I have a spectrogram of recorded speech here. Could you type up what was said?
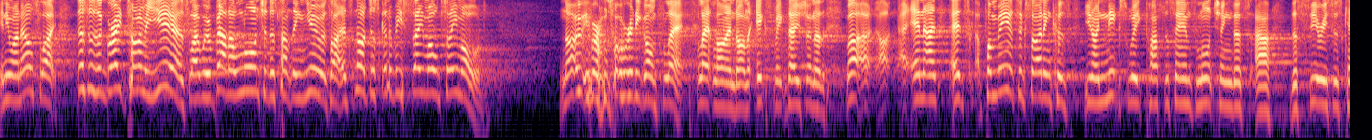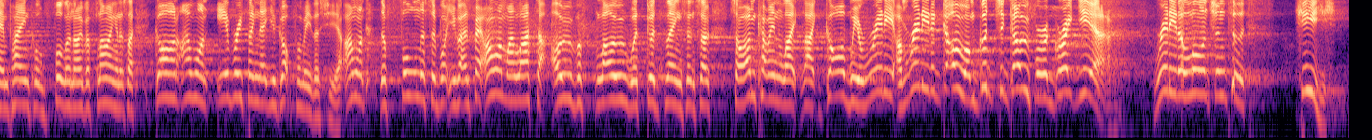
Anyone else like, this is a great time of year. It's like we're about to launch into something new. It's like, it's not just going to be same old, same old. No, everyone's already gone flat, flatlined on expectation. Of, but uh, uh, and it's for me, it's exciting because you know next week Pastor Sam's launching this uh, this series, this campaign called Full and Overflowing, and it's like God, I want everything that you got for me this year. I want the fullness of what you got. In fact, I want my life to overflow with good things. And so, so I'm coming like like God, we're ready. I'm ready to go. I'm good to go for a great year ready to launch into, he,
